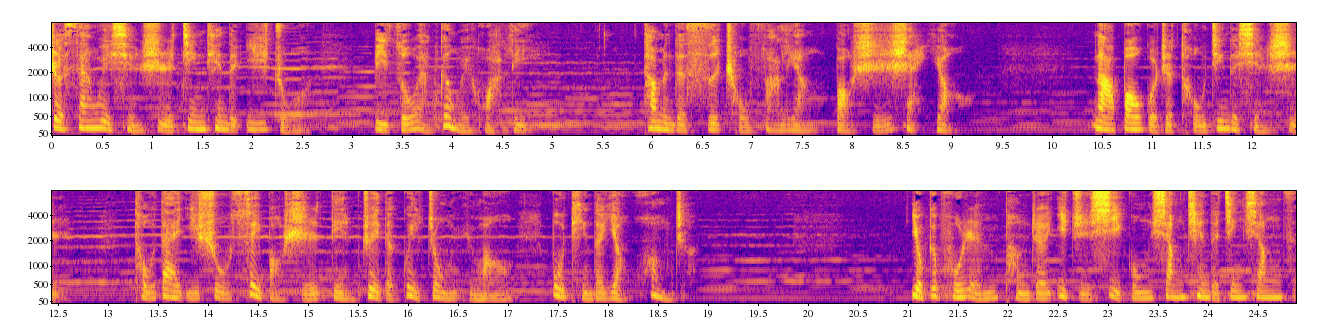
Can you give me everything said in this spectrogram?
这三位贤士今天的衣着比昨晚更为华丽，他们的丝绸发亮，宝石闪耀。那包裹着头巾的显士，头戴一束碎宝石点缀的贵重羽毛，不停地摇晃着。有个仆人捧着一只细工镶嵌的金箱子，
